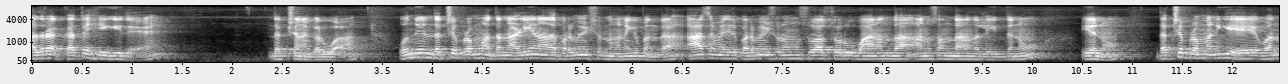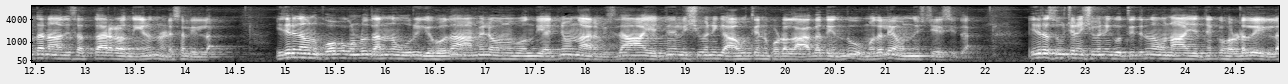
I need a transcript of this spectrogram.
ಅದರ ಕತೆ ಹೀಗಿದೆ. ದಕ್ಷನ ಗರ್ವ. ಒಂದಿನ ದಕ್ಷ ಬ್ರಹ್ಮ ತನ್ನ ಅಳಿಯನಾದ ಪರಮೇಶ್ವರನ ಮನೆಗೆ ಬಂದ. ಆ ಸಮಯದಲ್ಲಿ ಪರಮೇಶ್ವರನು ಸ್ವಸ್ವರೂಪ ಆನಂದ ಅನುಸಂಧಾನದಲ್ಲಿ ಇದ್ದನು. ಏನು? ದಕ್ಷ ಬ್ರಹ್ಮನಿಗೆ ವಂದನಾದಿ ಸತ್ಕಾರಗಳನ್ನು ಏನೂ ನಡೆಸಲಿಲ್ಲ. ಇದರಿಂದ ಅವನು ಕೋಪಗೊಂಡು ತನ್ನ ಊರಿಗೆ ಹೋದ. ಆಮೇಲೆ ಅವನು ಒಂದು ಯಜ್ಞವನ್ನು ಆರಂಭಿಸಿದ. ಆ ಯಜ್ಞದಲ್ಲಿ ಶಿವನಿಗೆ ಆಹುತಿಯನ್ನು ಕೊಡಲಾಗದೆಂದು ಮೊದಲೇ ಅವನು ನಿಶ್ಚಯಿಸಿದ. ಇದರ ಸೂಚನೆ ಶಿವನಿಗೆ ಗೊತ್ತಿದ್ದರಿಂದ ಅವನು ಆ ಯಜ್ಞಕ್ಕೆ ಹೊರಡಲೇ ಇಲ್ಲ.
